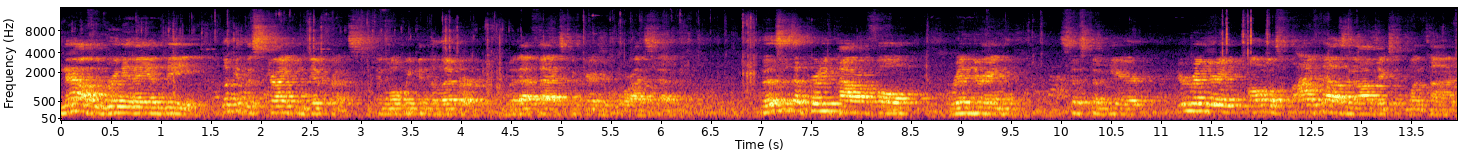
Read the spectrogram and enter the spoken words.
Now, if we bring in AMD, look at the striking difference in what we can deliver with FX compared to Core i7. So this is a pretty powerful rendering system here. You're rendering almost 5,000 objects at one time,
